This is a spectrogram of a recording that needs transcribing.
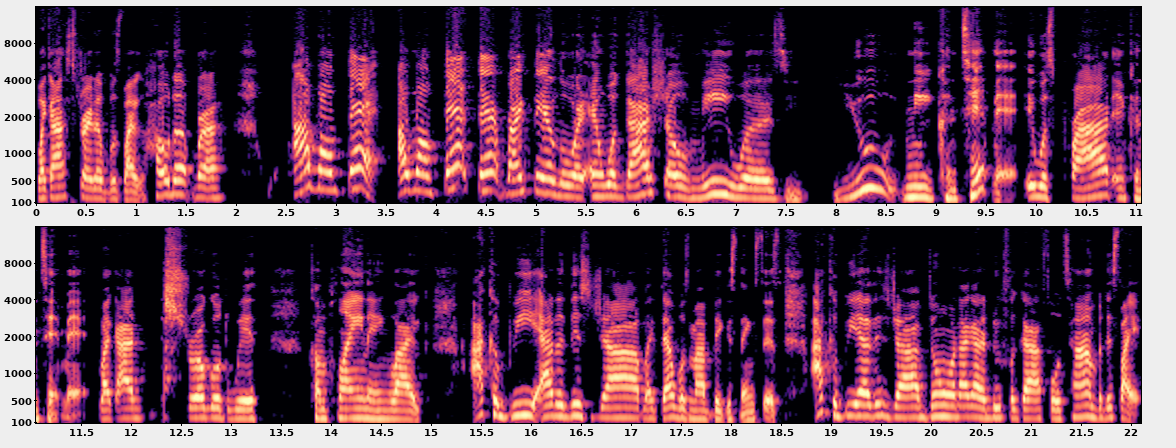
Like I straight up was like, hold up, bruh. I want that. I want that, that right there, Lord. And what God showed me was you need contentment. It was pride and contentment. Like I struggled with complaining like I could be out of this job. Like that was my biggest thing, sis. I could be out of this job doing what I got to do for God full time, but it's like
